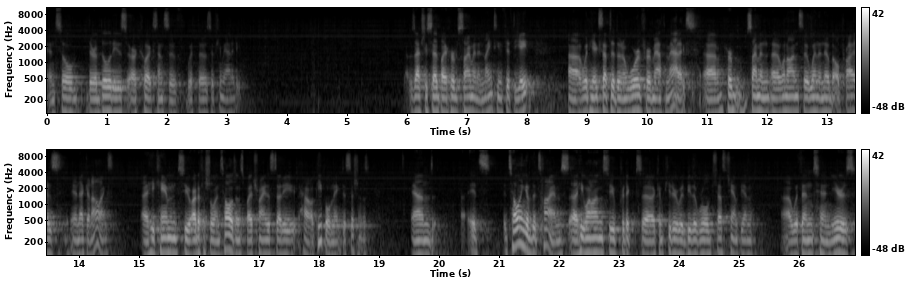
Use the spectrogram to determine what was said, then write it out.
until their abilities are coextensive with those of humanity. That was actually said by Herb Simon in 1958 uh, when he accepted an award for mathematics. Uh, Herb Simon uh, went on to win the Nobel Prize in economics. Uh, he came to artificial intelligence by trying to study how people make decisions. And it's telling of the times. Uh, he went on to predict a computer would be the world chess champion uh, within 10 years.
